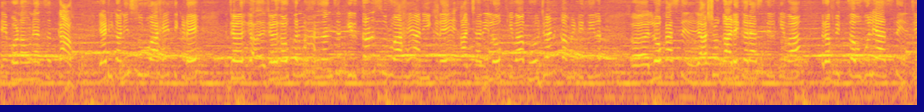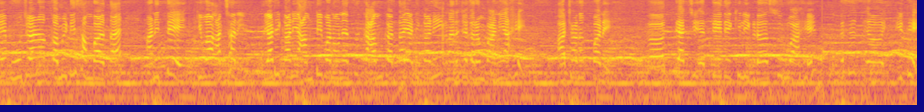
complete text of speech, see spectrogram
ते बनवण्याचं काम या ठिकाणी सुरू आहे. तिकडे जळगा जळगावकर महाराजांचं कीर्तन सुरू आहे आणि इकडे आचारी लोक किंवा भोजन कमिटीतील लोक असतील अशोक गाडेकर असतील किंवा रफिक चौगुले असतील जे भोजन कमिटी सांभाळत आहे आणि ते किंवा आचारी या ठिकाणी आमटी बनवण्याचं काम करताय या ठिकाणी येणारे जे गरम पाणी आहे अचानकपणे त्याची ते देखील इकडं सुरू आहे. तसेच इथे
